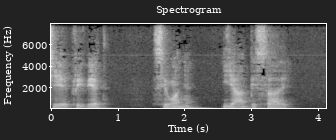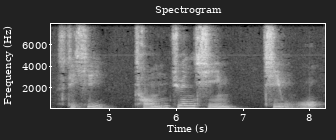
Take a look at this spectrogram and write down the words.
Все привет! Сегодня я писал стихи《从军行其五》，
